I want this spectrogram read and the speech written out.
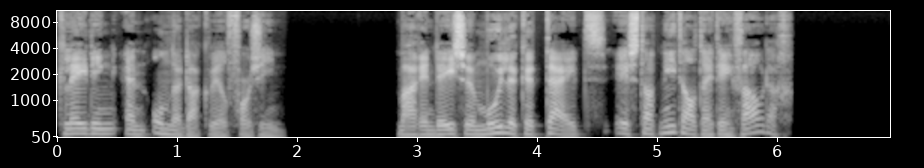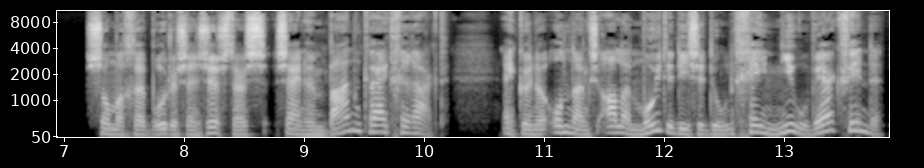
kleding en onderdak wil voorzien. Maar in deze moeilijke tijd is dat niet altijd eenvoudig. Sommige broeders en zusters zijn hun baan kwijtgeraakt en kunnen ondanks alle moeite die ze doen geen nieuw werk vinden.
